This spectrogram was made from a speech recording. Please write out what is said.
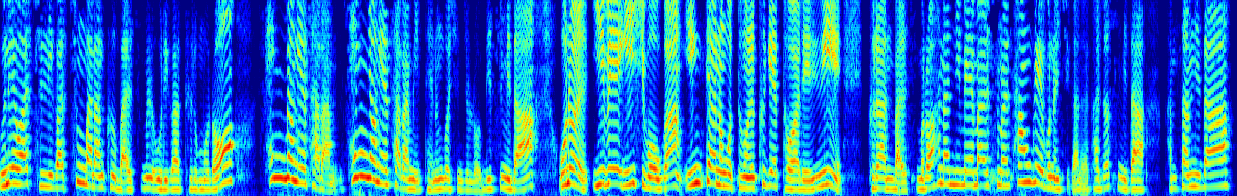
은혜와 진리가 충만한 그 말씀을 우리가 들음으로 생명의 사람, 생명의 사람이 되는 것인 줄로 믿습니다. 오늘 225강 잉태하는 고통을 크게 더하리니 그러한 말씀으로 하나님의 말씀을 상고해보는 시간을 가졌습니다. 감사합니다.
